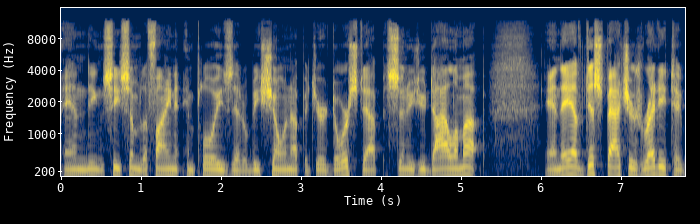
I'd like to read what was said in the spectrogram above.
and you can see some of the fine employees that will be showing up at your doorstep as soon as you dial them up. And they have dispatchers ready to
